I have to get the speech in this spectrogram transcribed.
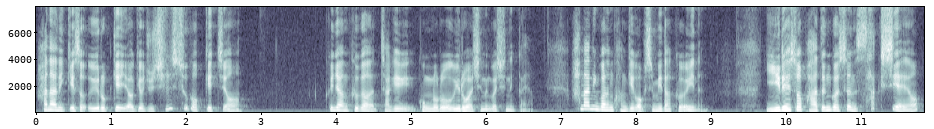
하나님께서 의롭게 여겨 주실 수가 없겠죠. 그냥 그가 자기 공로로 의로하시는 것이니까요. 하나님과는 관계가 없습니다. 그 의는 일에서 받은 것은 삭시예요.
